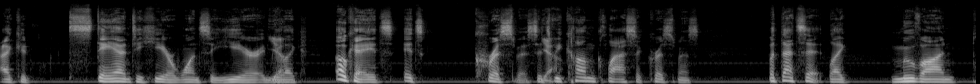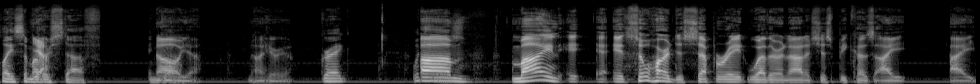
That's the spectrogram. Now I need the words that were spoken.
I could stand to hear once a year and Yeah. be like, okay, it's it's Christmas. It's Yeah. become classic Christmas. But that's it. Like move on, play some Yeah. other stuff. And Oh go. yeah, No, I hear you. Greg. What's yours? Um, mine. It, it's so hard to separate whether or not it's just because I, I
